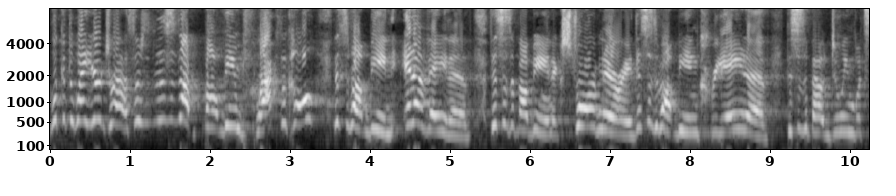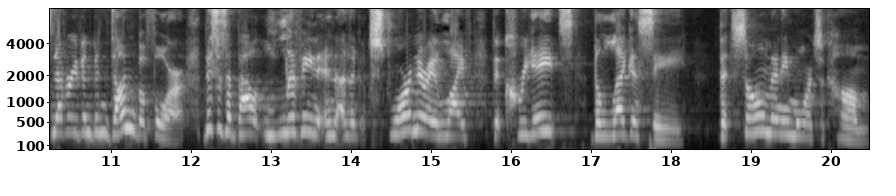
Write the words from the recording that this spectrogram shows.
Look at the way you're dressed. This, is not about being practical. This is about being innovative. This is about being extraordinary. This is about being creative. This is about doing what's never even been done before. This is about living in an extraordinary life that creates the legacy that so many more to come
